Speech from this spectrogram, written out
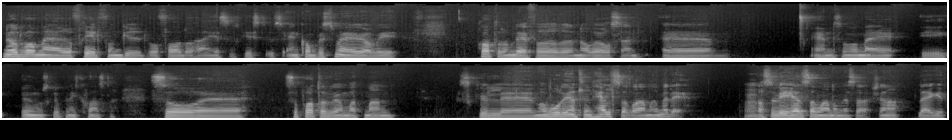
Nåd var med er och frid från Gud, vår fader Herren Jesus Kristus. En kompis med och jag, vi pratade om det för några år sedan. Ehm, En som var med i ungdomsgruppen i Kristianstad. Så, eh, så pratade vi om att man skulle, man borde egentligen hälsa varandra med det. Alltså vi hälsar varandra med så här, tjena, läget.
